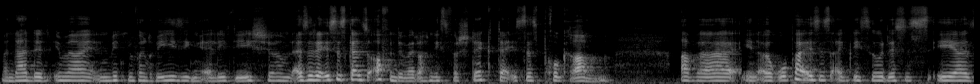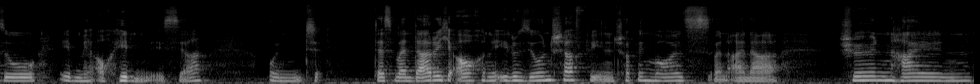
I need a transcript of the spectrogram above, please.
Man landet immer inmitten von riesigen LED-Schirmen. Also da ist es ganz offen, da wird auch nichts versteckt, da ist das Programm. Aber in Europa ist es eigentlich so, dass es eher so eben auch hidden ist, ja. Und dass man dadurch auch eine Illusion schafft, wie in den Shopping Malls, von einer schönen, heilen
